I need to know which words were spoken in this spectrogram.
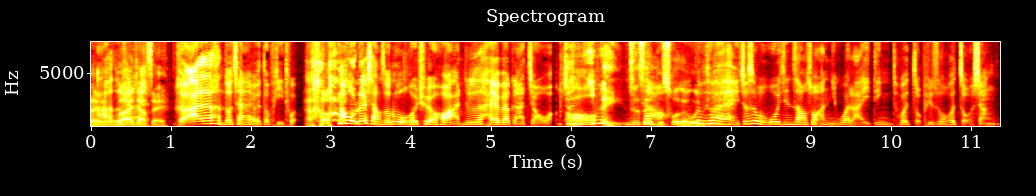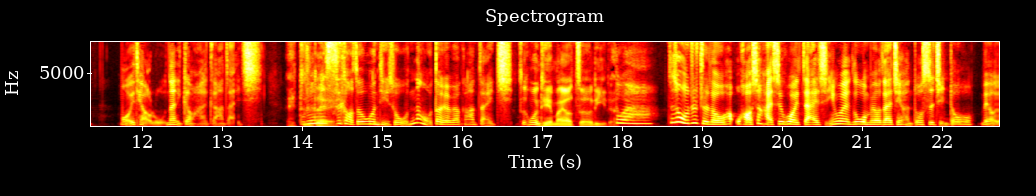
对啊，很多爱讲谁？对啊，很多前男友都劈腿。然后我在想说，如果回去的话，就是还要不要跟他交往？就是你因为这是不错的问题，对不对？就是我已经知道说啊，你未来一定会走，譬如说会走向某一条路，那你干嘛还跟他在一起？我就在思考这个问题，说，那我到底要不要跟他在一起？这个问题也蛮有哲理的。对啊，但是我就觉得我我好像还是会在一起，因为如果没有在一起，很多事情都没有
